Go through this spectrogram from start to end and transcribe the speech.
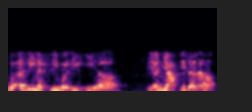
وأذنت لوليها بأن يعقد لها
